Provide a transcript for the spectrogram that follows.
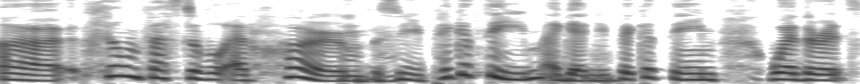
Uh, film festival at home. Mm-hmm. So you pick a theme. Again, you pick a theme, whether it's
